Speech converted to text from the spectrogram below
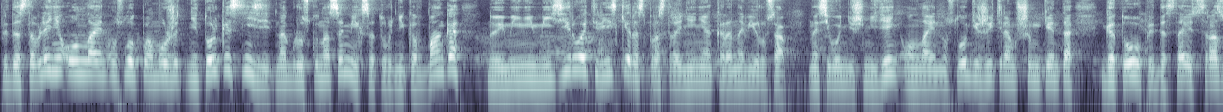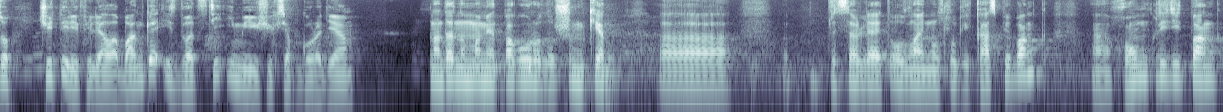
предоставление онлайн-услуг поможет не только снизить нагрузку на самих сотрудников банка, но и минимизировать риски распространения коронавируса. На сегодняшний день онлайн-услуги жителям Шимкента готовы предоставить сразу 4 филиала банка из 20 имеющихся в городе. На данный момент по городу Шимкент э, представляет онлайн-услуги Каспий банк. Home Кредит Банк,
